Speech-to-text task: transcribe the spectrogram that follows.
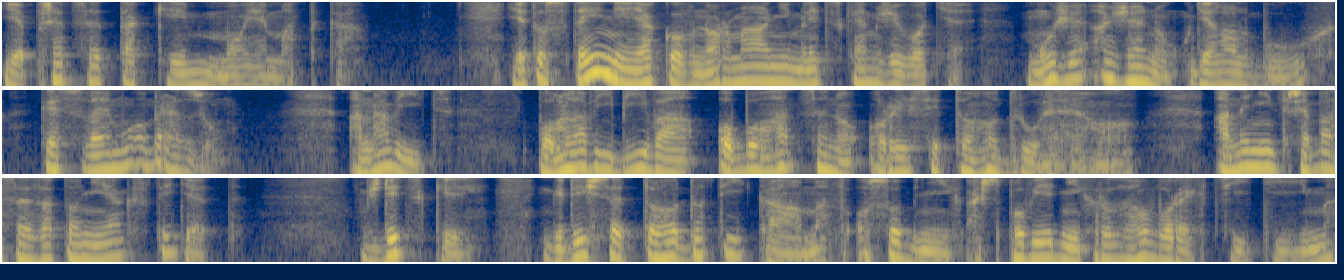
je přece taky moje matka. Je to stejně jako v normálním lidském životě. Muže a ženu udělal Bůh ke svému obrazu. A navíc pohlaví bývá obohaceno o rysy toho druhého a není třeba se za to nijak stydět. Vždycky, když se toho dotýkám v osobních až spovědních rozhovorech, cítím,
